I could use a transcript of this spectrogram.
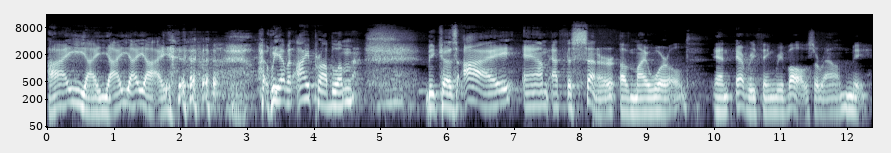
I, I, I, I, I. we have an eye problem because I am at the center of my world and everything revolves around me.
